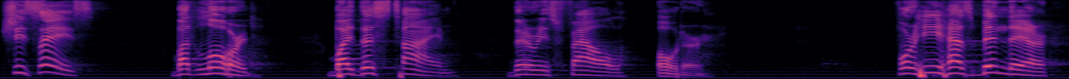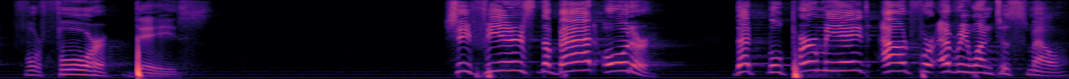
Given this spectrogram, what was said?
She says, But Lord, by this time there is foul odor. For he has been there for four days. She fears the bad odor that will permeate out for everyone to smell.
